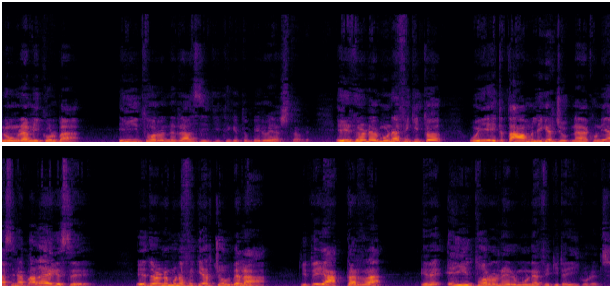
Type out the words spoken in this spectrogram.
নোংরামি করবা এই ধরনের রাজনীতি থেকে তো বেরোয় আসতে হবে। এই ধরনের মুনাফিকি তো ওই, এটা তো আওয়ামী লীগের যুগ না এখন ইয়াসিনা পালায় গেছে। এই ধরনের মুনাফিকি আর চলবে না। কিন্তু এই আক্তাররা, এরা এই ধরনের মুনাফিকিটাই করেছে।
